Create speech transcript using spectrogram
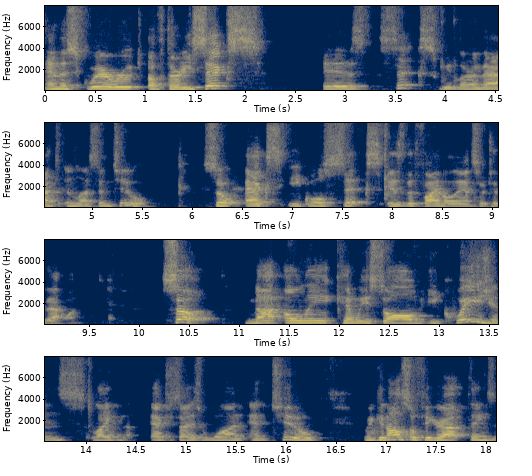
And the square root of 36 is 6. We learned that in lesson 2. So x equals 6 is the final answer to that one. So not only can we solve equations like exercise 1 and 2, we can also figure out things,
